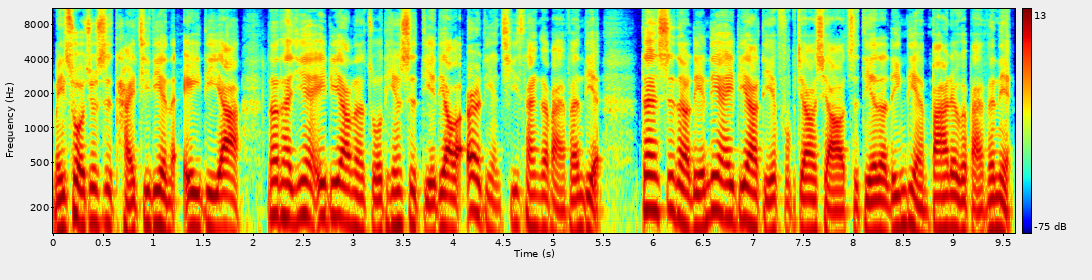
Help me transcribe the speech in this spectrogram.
没错，就是台积电的 ADR。那台积电 ADR 呢，昨天是跌掉了二点七三个百分点。但是呢，联电 ADR 跌幅比较小，只跌了零点八六个百分点。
